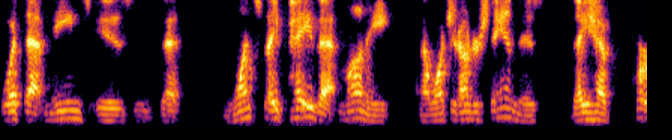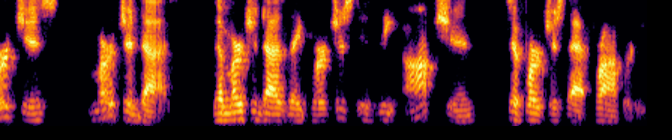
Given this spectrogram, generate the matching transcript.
What that means is, is that once they pay that money, and I want you to understand this, they have purchased merchandise. The merchandise they purchased is the option to purchase that property.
